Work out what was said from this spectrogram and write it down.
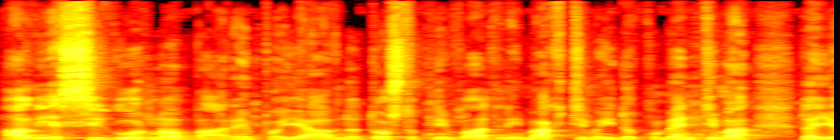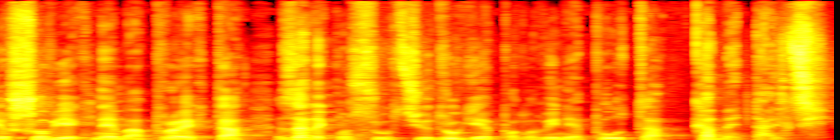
ali je sigurno, barem po javno dostupnim vladinim aktima i dokumentima, da još uvijek nema projekta za rekonstrukciju druge polovine puta ka Metaljci.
